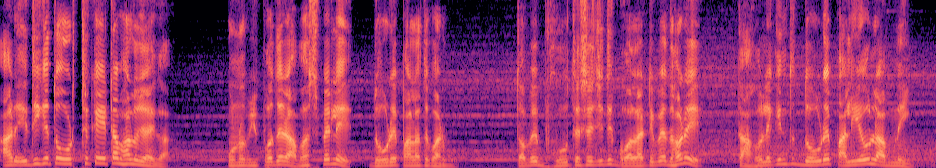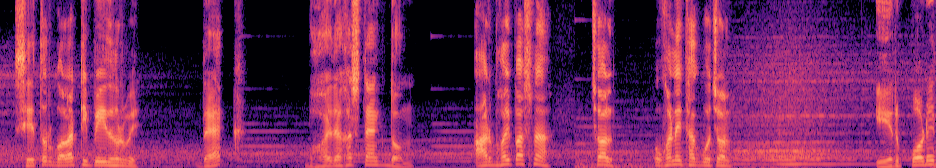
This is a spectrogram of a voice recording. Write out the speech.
আর এদিকে তো ওর থেকে এটা ভালো জায়গা। কোনো বিপদের আভাস পেলে দৌড়ে পালাতে পারব। তবে ভূত এসে যদি গলা টিপে ধরে তাহলে কিন্তু দৌড়ে পালিয়েও লাভ নেই। সে তোর গলা টিপেই ধরবে। দেখ ভয় দেখাস না একদম। আর ভয় পাস না। চল ওখানেই থাকব চল। এরপরে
